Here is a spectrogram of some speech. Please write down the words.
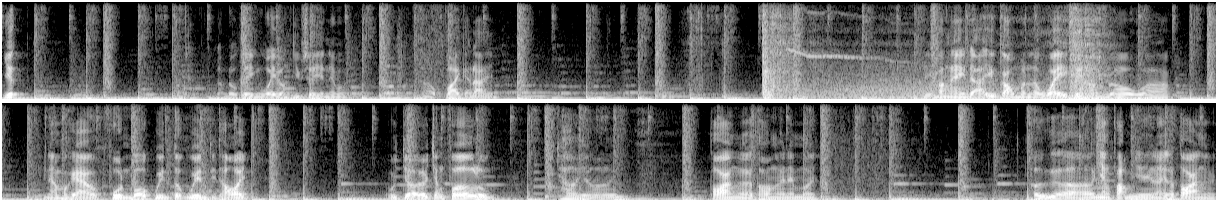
Dứt lần đầu tiên quay bằng UC anh em ơi. Học vải cả đáy. Thì bạn này đã yêu cầu mình là quay cái hòm đồ uh, khi nào mà ra full bộ Winter Win thì thôi. Ui trời ơi trắng phớ luôn. Trời ơi toan rồi toan rồi anh em ơi. Thử uh, nhân phẩm như thế này là toan rồi.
